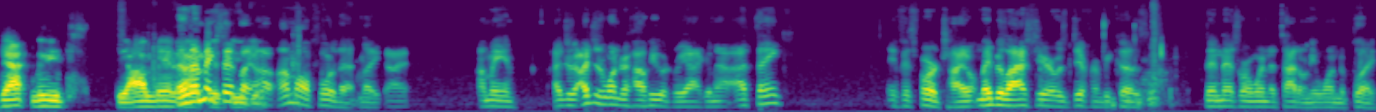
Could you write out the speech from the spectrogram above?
that leaves the odd man. and out that makes is sense. Like I, I'm all for that. Like I, I mean, I just I just wonder how he would react. And I, I think if it's for a title, maybe last year it was different because the Nets were winning the title and he wanted to play.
